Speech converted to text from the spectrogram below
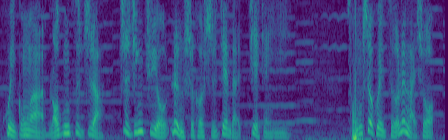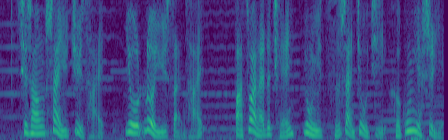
惠工啊，劳工自治啊，至今具有认识和实践的借鉴意义。从社会责任来说，西商善于聚财，又乐于散财，把赚来的钱用于慈善救济和工业事业，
